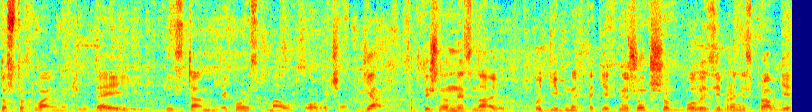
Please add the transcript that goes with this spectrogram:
достохвальних людей, десь там якогось Малковича. Я фактично не знаю подібних таких книжок, щоб були зібрані справді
